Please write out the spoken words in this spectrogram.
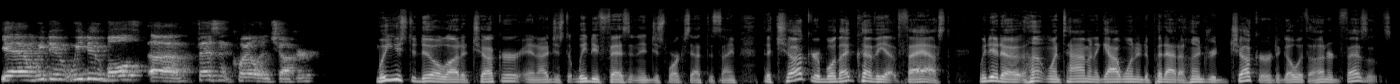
Yeah, we do. We do both uh, pheasant, quail, and chukar. We used to do a lot of chukar, and I just we do pheasant, and it just works out the same. The chukar, boy, they covey up fast. We did a hunt one time, and a guy wanted to put out a hundred chukar to go with a hundred pheasants.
